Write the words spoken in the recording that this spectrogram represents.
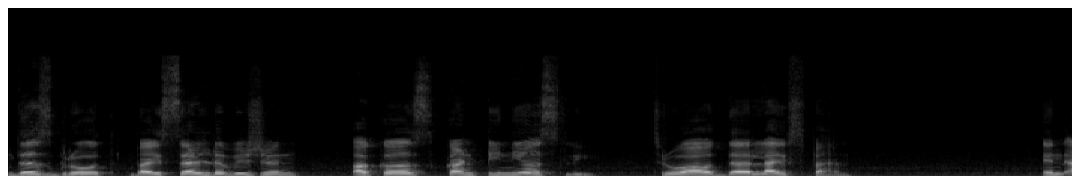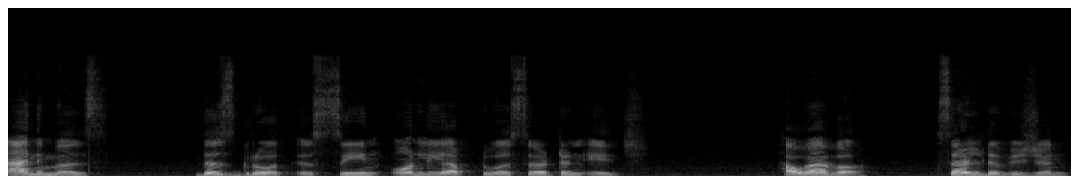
this growth by cell division occurs continuously throughout their lifespan. In animals, this growth is seen only up to a certain age. However, cell division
